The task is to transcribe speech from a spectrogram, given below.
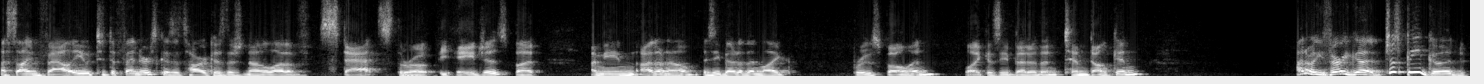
assign value to defenders because it's hard because there's not a lot of stats throughout the ages. But I mean, I don't know. Is he better than like Bruce Bowen? Like, is he better than Tim Duncan? I don't know. He's very good. Just be good.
